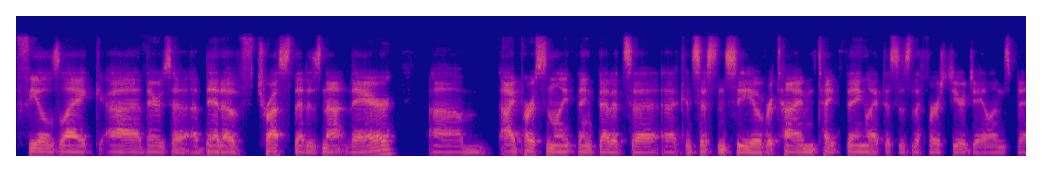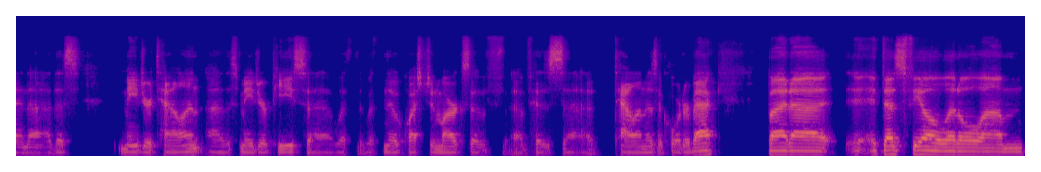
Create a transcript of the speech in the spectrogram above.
feels like uh, there's a, a, bit of trust that is not there. Um, I personally think that it's a, a, consistency over time type thing. Like this is the first year Jalen's been uh, this major talent, uh, this major piece uh, with with no question marks of of his uh, talent as a quarterback. But uh, it, it, does feel a little, um,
